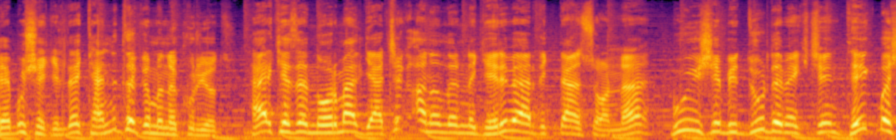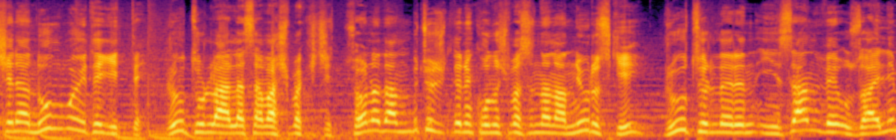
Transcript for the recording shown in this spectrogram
Ve bu şekilde kendi takımını kuruyordu. Herkese normal gerçek anılarını geri verdikten sonra bu işe bir dur demek için tek başına null boyuta gitti. Routerlarla savaşmak için. Sonradan bu çocukların konuşmasından anlıyoruz ki routerların insan ve uzaylı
